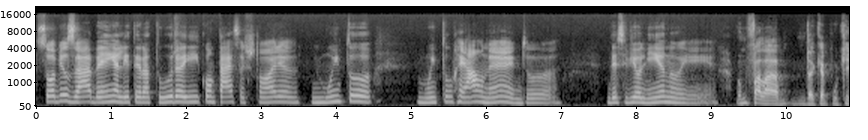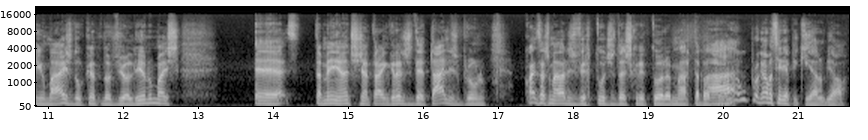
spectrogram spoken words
soube usar bem a literatura e contar essa história muito, muito real, né? Do, desse violino e Vamos falar daqui a pouquinho mais do canto do violino, mas é, também antes de entrar em grandes detalhes, Bruno, quais as maiores virtudes da escritora Marta Ah, Batalha? o programa seria pequeno, Biel.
